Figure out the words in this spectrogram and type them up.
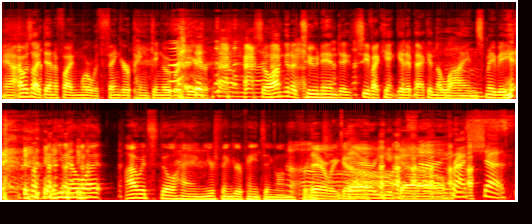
Yeah, I was identifying more with finger painting over here. Oh, so I'm going to tune in to see if I can't get it back in the lines. Maybe. you know what? I would still hang your finger painting on the fridge. there we go. There you go. Nice. Precious.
